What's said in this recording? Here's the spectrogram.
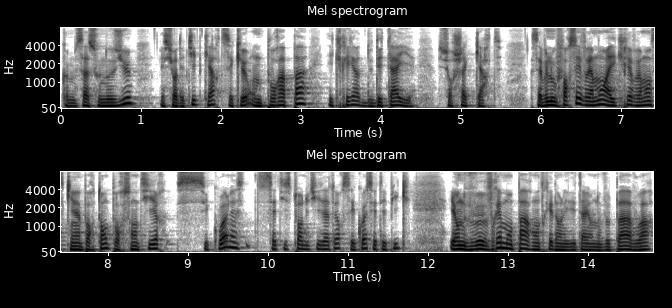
comme ça sous nos yeux et sur des petites cartes, c'est qu'on ne pourra pas écrire de détails sur chaque carte. Ça va nous forcer vraiment à écrire vraiment ce qui est important pour sentir c'est quoi cette histoire d'utilisateur, c'est quoi cette épique. Et on ne veut vraiment pas rentrer dans les détails, on ne veut pas avoir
